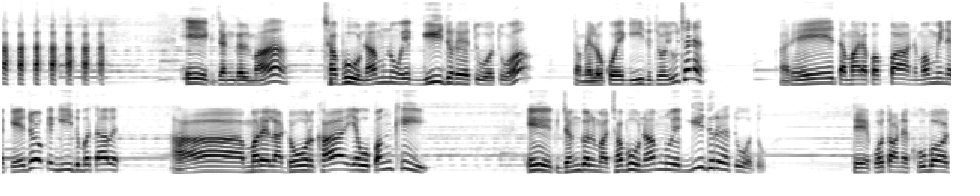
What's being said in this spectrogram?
એક જંગલમાં છબુ નામનું એક ગીધ રહેતું હતું, હો. તમે લોકો એ ગીધ જોયું છે ને? અરે, તમારા પપ્પા અને મમ્મીને કહેજો કે ગીધ બતાવે. હા, મરેલા ઢોર ખાય એવું પંખી. એક જંગલમાં છબુ નામનું એક ગીધ રહેતું હતું. તે પોતાને ખૂબ જ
